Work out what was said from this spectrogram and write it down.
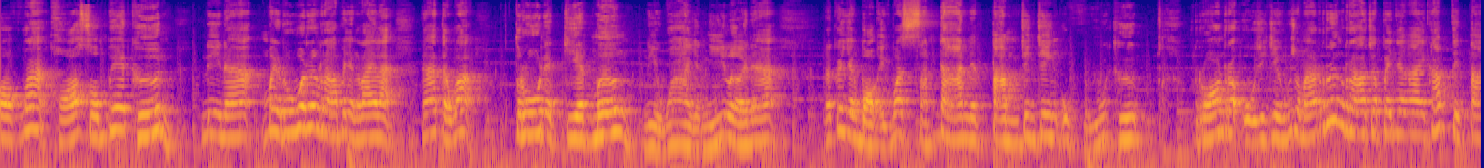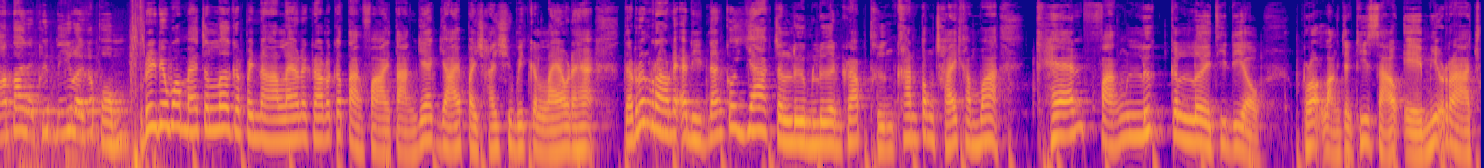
บอกว่าขอสมเพศคืนนี่นะฮะไม่รู้ว่าเรื่องราวเป็นอย่างไรแหละนะแต่ว่า ตรูเนี่ยเกลียดมึงนี่ว่าอย่างนี้เลยนะฮะแล้วก็ยังบอกอีกว่าสันดานเนี่ยต่ำจริงๆโอ้โหคือร้อนระอุจริงๆคุณผู้ชมฮะเรื่องราวจะเป็นยังไงครับ ติดตามได้ในคลิปนี้เลยครับผม เรียกได้ว่าแม้จะเลิกกันไปนานแล้วนะครับ แล้วก็ต่างฝ่ายต่างแยกย้ายไปใช้ชีวิตกันแล้วนะฮะ แต่เรื่องราวในอดีตนั้นก็ยากจะลืมเลือนครับ ถึงขั้นต้องใช้คำว่า แค้นฝังลึกกันเลยทีเดียว เพราะหลังจากที่สาวเอมิราช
